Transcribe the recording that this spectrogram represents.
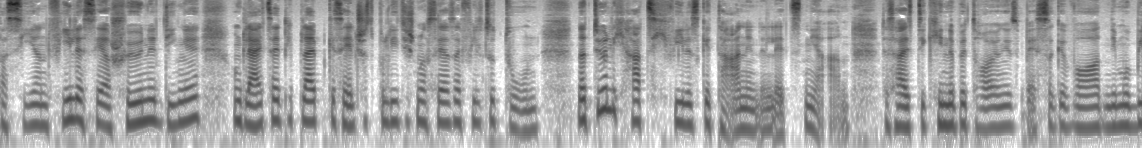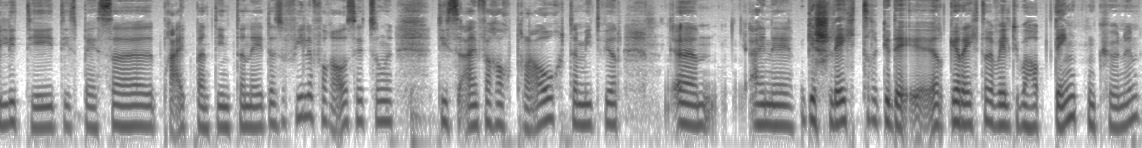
passieren viele sehr schöne Dinge und gleichzeitig bleibt gesellschaftspolitisch noch sehr, sehr viel zu tun. Natürlich hat sich vieles getan in den letzten Jahren. Das heißt, die Kinderbetreuung ist besser geworden, die Mobilität ist besser, Breitbandinternet, also viele Voraussetzungen, die es einfach auch braucht, damit wir ähm, eine geschlechtergerechtere Welt überhaupt denken können.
